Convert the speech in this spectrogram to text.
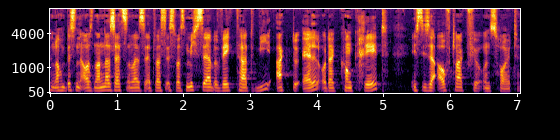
noch ein bisschen auseinandersetzen, weil es etwas ist, was mich sehr bewegt hat. Wie aktuell oder konkret ist dieser Auftrag für uns heute?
